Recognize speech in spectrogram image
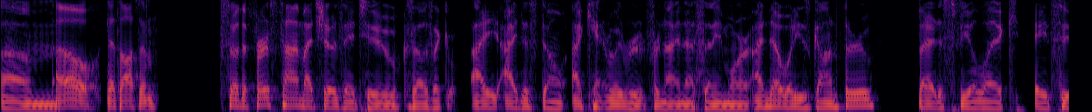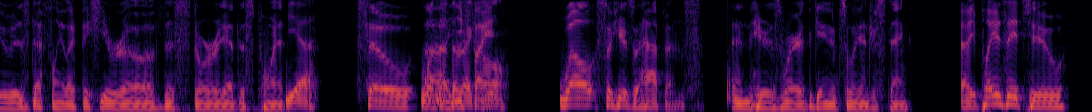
Um, Oh, that's awesome. so the first time I chose A2 because I was like, I, I just don't, I can't really root for 9S anymore. I know what he's gone through, but I just feel like A2 is definitely like the hero of this story at this point. Yeah. So Was uh, that the you right fight, call? well, so here's what happens, and here's where the game gets really interesting. Uh, you play as A2.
